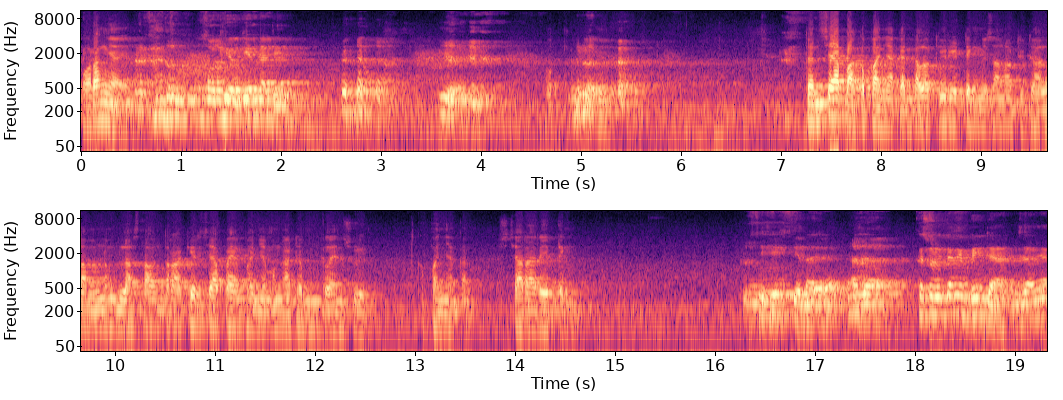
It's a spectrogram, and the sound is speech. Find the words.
orangnya ya. Tergantung hoki-hoki tadi. Dan siapa kebanyakan kalau di rating misalnya di dalam 16 tahun terakhir siapa yang banyak menghadapi klien sulit? Kebanyakan secara rating. Lah ya. Ada kesulitan yang beda. Misalnya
